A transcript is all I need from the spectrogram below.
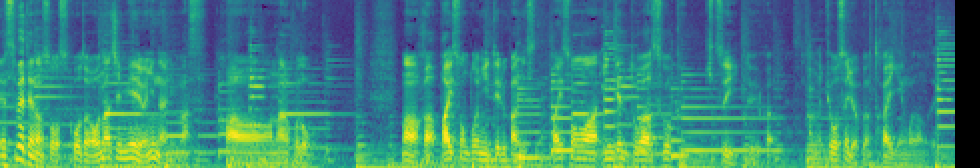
で、全てのソースコードが同じ見えるようになります。はあ、なるほど。まあ、なんか Python と似てる感じですね。Python はインデントがすごくきついというか、あの強制力の高い言語なので。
